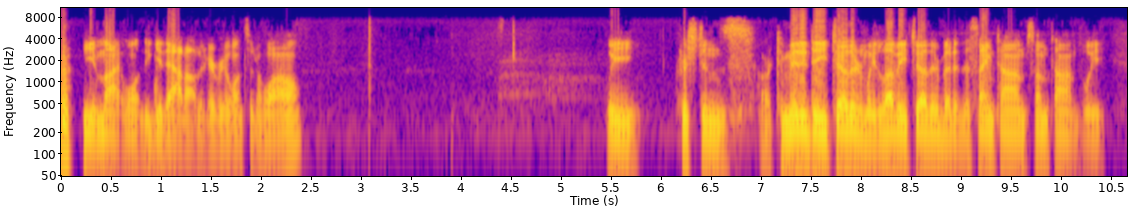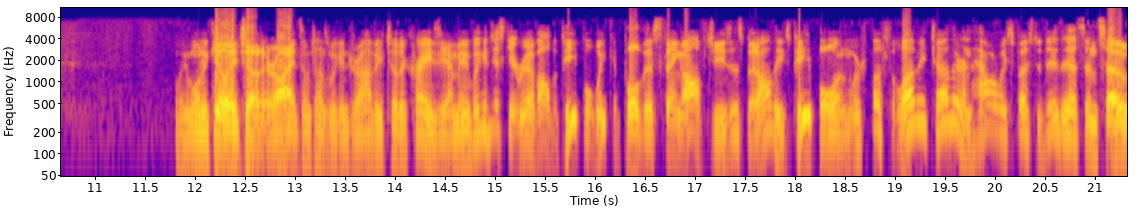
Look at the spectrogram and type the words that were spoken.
you might want to get out of it every once in a while. We Christians are committed to each other and we love each other, but at the same time, sometimes we we want to kill each other, right? Sometimes we can drive each other crazy. I mean, if we could just get rid of all the people, we could pull this thing off, Jesus, but all these people, and we're supposed to love each other, and how are we supposed to do this? And so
